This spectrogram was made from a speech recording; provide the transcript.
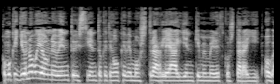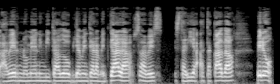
Como que yo no voy a un evento y siento que tengo que demostrarle a alguien que me merezco estar allí. a ver, no me han invitado obviamente a la Met Gala, ¿sabes? Estaría atacada, pero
